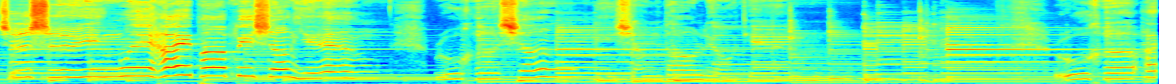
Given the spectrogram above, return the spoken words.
只是因为害怕闭上眼。如何想如何爱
